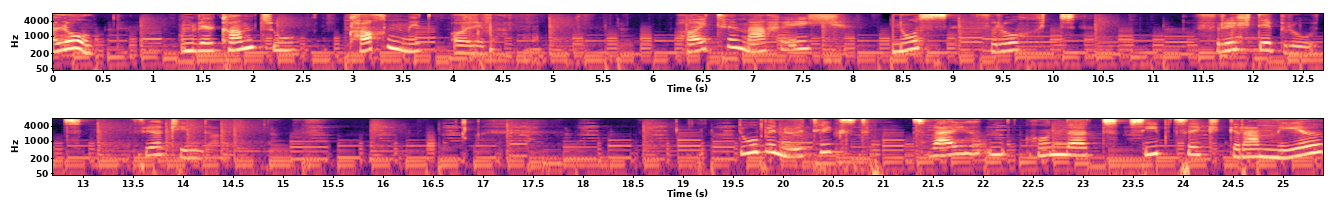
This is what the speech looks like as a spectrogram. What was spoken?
Hallo und willkommen zu Kochen mit Oliver. Heute mache ich Nussfrucht Früchtebrot für Kinder. Du benötigst 270 Gramm Mehl,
